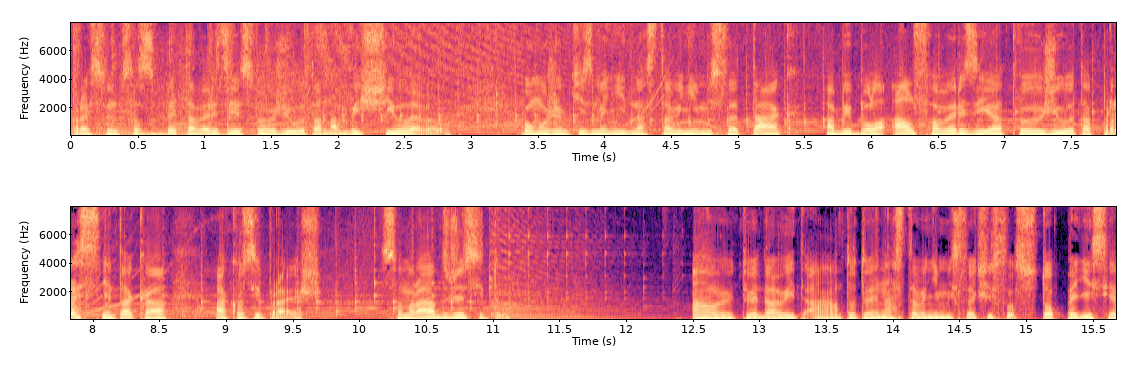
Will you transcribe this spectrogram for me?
Presun sa z beta verzie svojho života na vyšší level. Pomôžem ti zmeniť nastavenie mysle tak, aby bola alfa verzia tvojho života presne taká, ako si praješ. Som rád, že si tu. Ahoj, tu je David a toto je nastavenie mysle číslo 154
